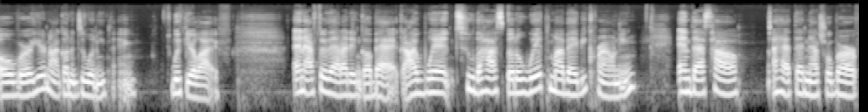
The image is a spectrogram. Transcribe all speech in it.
over. You're not going to do anything with your life. And after that, I didn't go back. I went to the hospital with my baby crowning, and that's how I had that natural birth.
